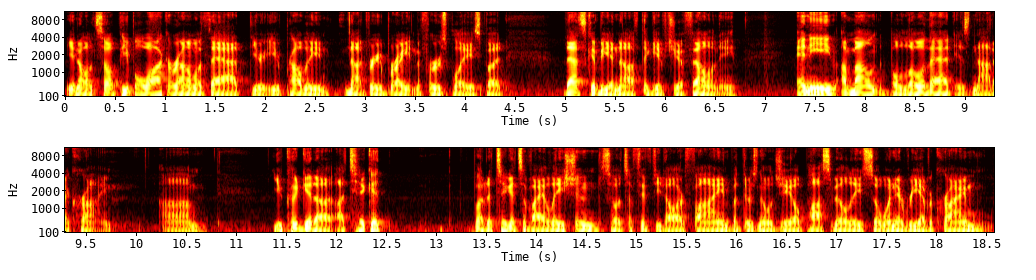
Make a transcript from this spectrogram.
you know, so people walk around with that. You're, you're probably not very bright in the first place, but that's going to be enough to give you a felony. Any amount below that is not a crime. Um, you could get a, a ticket, but a ticket's a violation, so it's a fifty dollar fine. But there's no jail possibility. So whenever you have a crime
